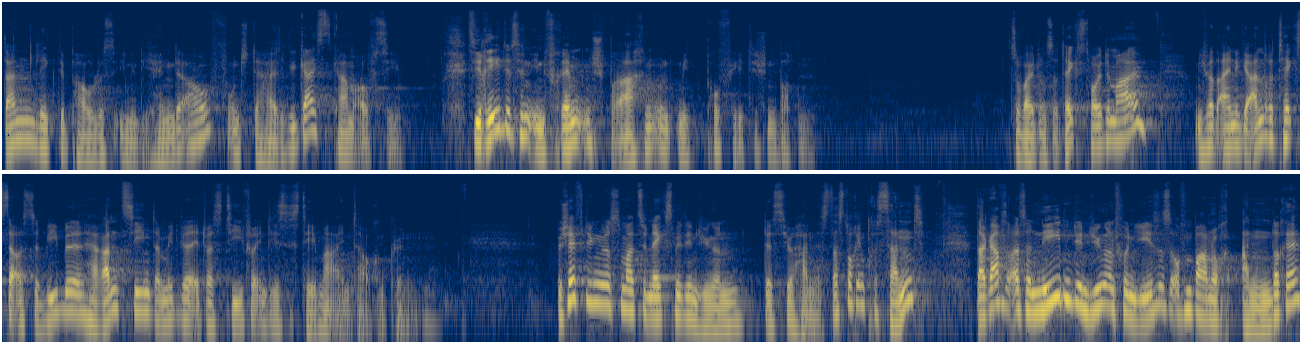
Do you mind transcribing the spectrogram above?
Dann legte Paulus ihnen die Hände auf und der Heilige Geist kam auf sie. Sie redeten in fremden Sprachen und mit prophetischen Worten. Soweit unser Text heute mal. Und ich werde einige andere Texte aus der Bibel heranziehen, damit wir etwas tiefer in dieses Thema eintauchen können. Beschäftigen wir uns mal zunächst mit den Jüngern des Johannes. Das ist doch interessant. Da gab es also neben den Jüngern von Jesus offenbar noch andere,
